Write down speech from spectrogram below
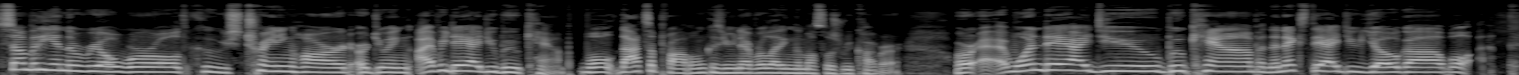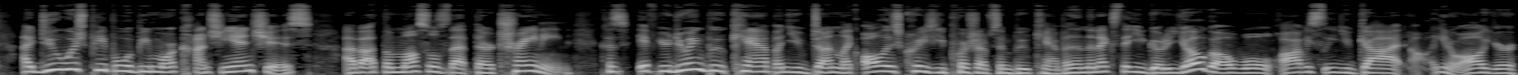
somebody in the real world who's training hard or doing every day I do boot camp. Well, that's a problem because you're never letting the muscles recover. Or uh, one day I do boot camp and the next day I do yoga. Well, I do wish people would be more conscientious about the muscles that they're training. Because if you're doing boot camp and you've done like all these crazy push ups in boot camp, and then the next day you go to yoga, well, obviously you've got, uh, you know, all your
